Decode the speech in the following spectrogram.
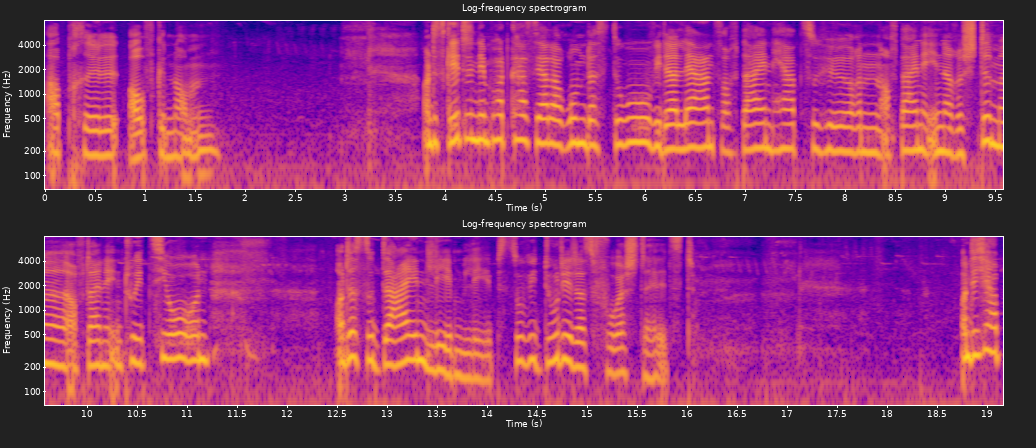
April aufgenommen. Und es geht in dem Podcast ja darum, dass du wieder lernst, auf dein Herz zu hören, auf deine innere Stimme, auf deine Intuition und dass du dein Leben lebst, so wie du dir das vorstellst. Und ich habe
